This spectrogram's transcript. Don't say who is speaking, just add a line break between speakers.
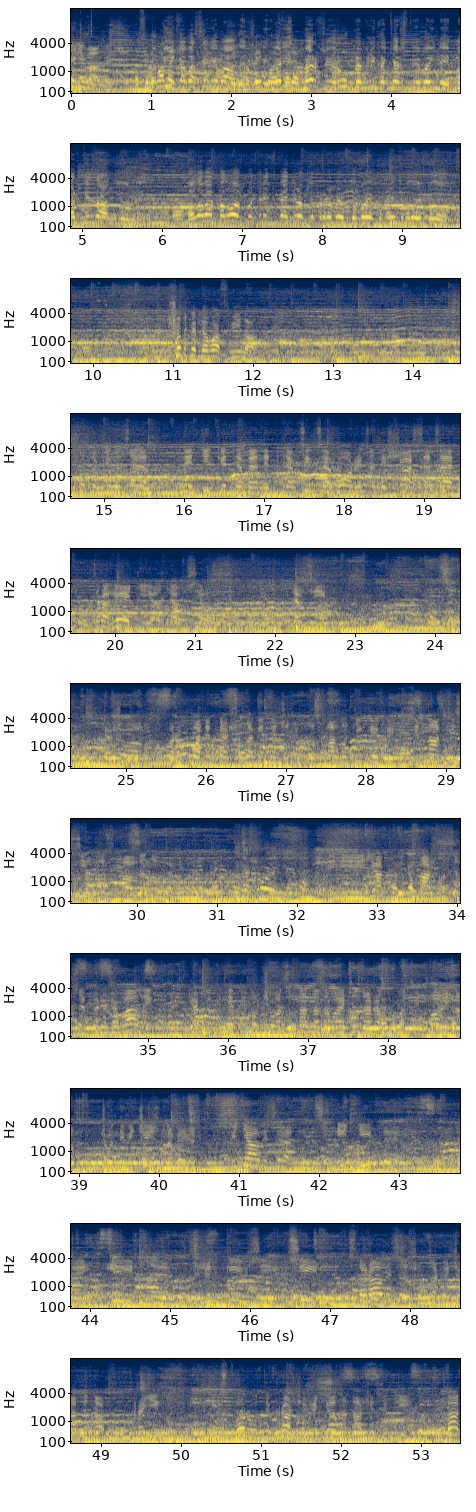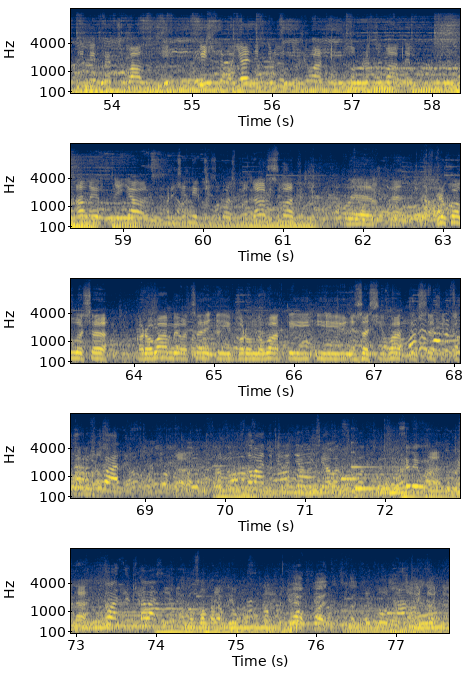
Василь Іванович.
Василь Іванович,
Копійка Василь Іванович, інвалід першої групи Великої Отечественної війни, партизан юний. Голова колоску 35 років проробив в добою в Українці голові колоску.
що таке для вас війна?
Що таке? Це не тільки для мене, для всіх це горе, це нещастя, це трагедія для всього. Для всіх. Якщо порахувати те, що на Вінниччині було спалено тільки якихось 17 сіл важко це все переживали, я тільки не пойму, чого вона називається зараз Друга світовина, чого не вітчизна. Ви піднялися і діти, е, і жінки всі, всі старалися, щоб захищати нашу Україну і створювати краще життя на нашій землі. Так і ми працювали. Після воєнний період дуже важко було працювати, я працівник сільського господарства. е, Приходилося коровами оце і боронувати, і засівати все, що.
Фотографувати. Давайте мене я вас фоткаю.
Василь Іванович.
Да.
Досить, давайте.
О, хватить, кстати.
